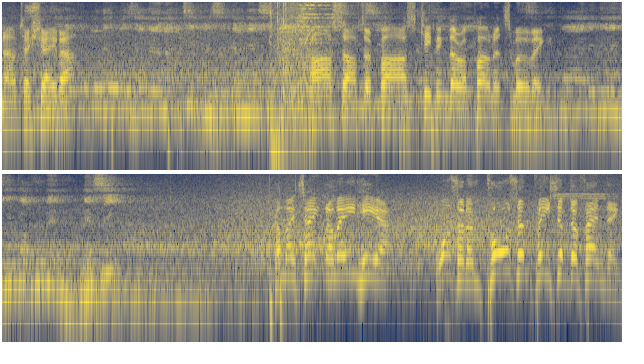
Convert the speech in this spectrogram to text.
Now Teixeira. Pass after pass, keeping their opponents moving. Can they take the lead here? Was an important piece of defending.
